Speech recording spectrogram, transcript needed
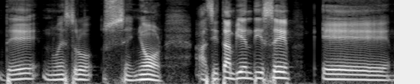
de nuestro Señor. Así también dice eh,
